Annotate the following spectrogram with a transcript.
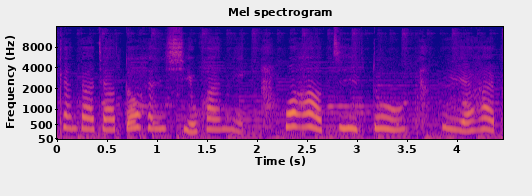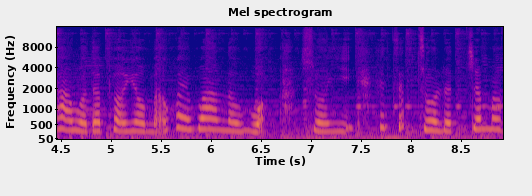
看大家都很喜欢你，我好嫉妒，你也害怕我的朋友们会忘了我，所以才做了这么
